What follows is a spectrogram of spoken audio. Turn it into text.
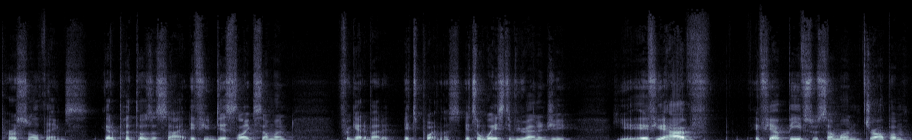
personal things. You got to put those aside. If you dislike someone, forget about it. It's pointless. It's a waste of your energy. If you have if you have beefs with someone, drop them.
